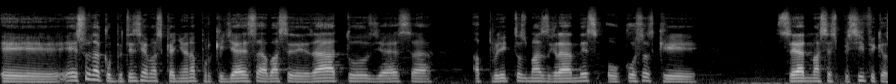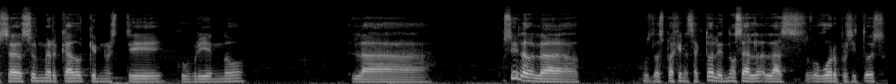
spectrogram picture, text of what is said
eh, es una competencia más cañona porque ya es a base de datos, ya es a, proyectos más grandes o cosas que sean más específicas. O sea, es un mercado que no esté cubriendo la. Pues sí, la, la- pues las páginas actuales, ¿no? O sea, la- las WordPress y todo eso.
